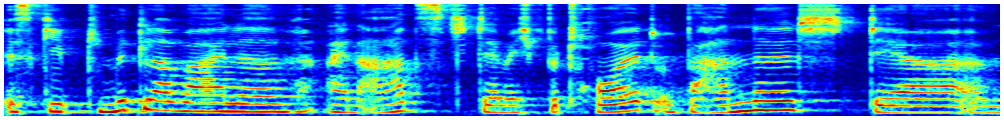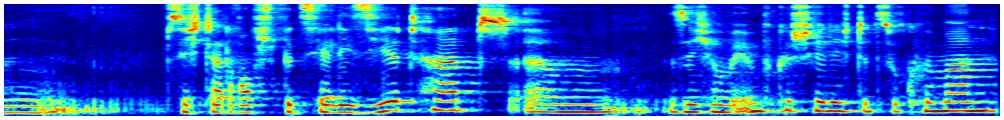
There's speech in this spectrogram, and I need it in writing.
Es gibt mittlerweile einen Arzt, der mich betreut und behandelt, der ähm, sich darauf spezialisiert hat, ähm, sich um Impfgeschädigte zu kümmern,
